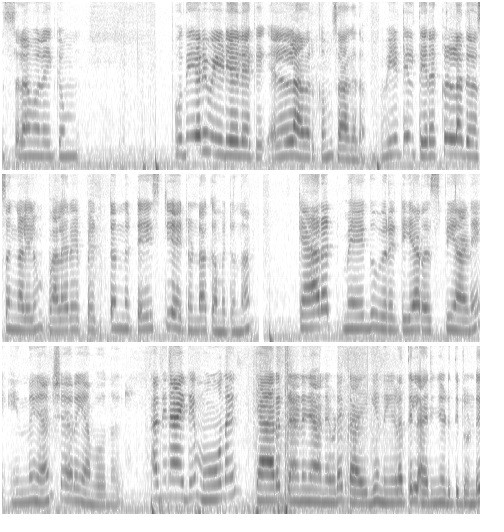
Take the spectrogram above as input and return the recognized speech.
അസ്സലാമു അലൈക്കും പുതിയൊരു വീഡിയോയിലേക്ക് എല്ലാവർക്കും സ്വാഗതം. വീട്ടിൽ തിരക്കുള്ള ദിവസങ്ങളിലും വളരെ പെട്ടെന്ന് ടേസ്റ്റി ആയിട്ട് ഉണ്ടാക്കാൻ പറ്റുന്ന ക്യാരറ്റ് മേഗ് പുരട്ടിയ റെസിപ്പിയാണ് ഇന്ന് ഞാൻ ഷെയർ ചെയ്യാൻ പോകുന്നത്. അതിനായിട്ട് മൂന്ന് ക്യാരറ്റാണ് ഞാനിവിടെ കഴുകി നീളത്തിൽ അരിഞ്ഞെടുത്തിട്ടുണ്ട്.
